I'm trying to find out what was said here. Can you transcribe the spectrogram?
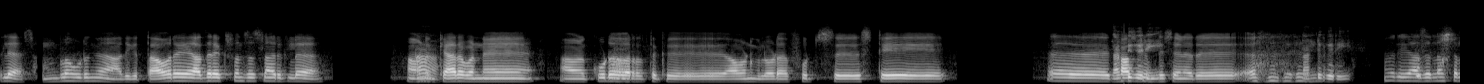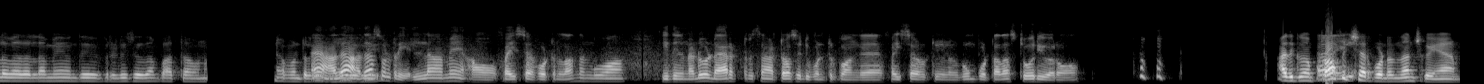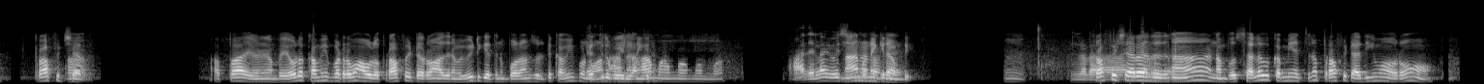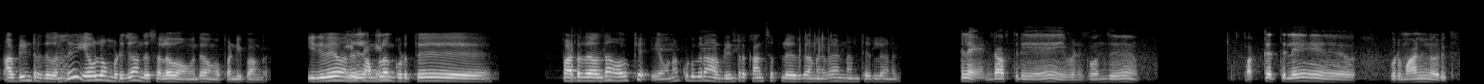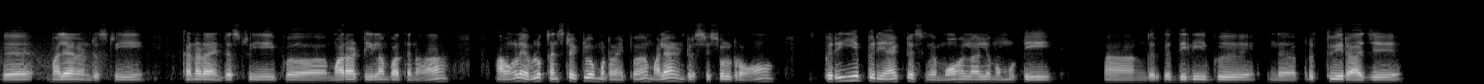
இல்ல சம்பளம் விடுங்க அதுக்கு தவிர அதர் எக்ஸ்பென்சஸ்லாம் இருக்குல்ல. அவனுக்கு. கேரவன்னு அவன் கூட. வர்றதுக்கு அவனுங்களோட ஃபுட்ஸு ஸ்டே நண்டுகறி. டிசைனரு மாதிரி அதெல்லாம் செலவு அதெல்லாமே வந்து ப்ரொடியூசர் தான் பார்த்தாகணும். என்ன பண்றது அதான் அதான் சொல்றேன். எல்லாமே அவன் ஃபைவ் ஸ்டார் ஹோட்டல்லாம் தங்குவான். இது நடுவில் டேரக்டர்ஸ் அட்ராசிட்டி பண்ணிட்டு இருப்பாங்க ஃபைவ் ஸ்டார் ஹோட்டல் ரூம் போட்டாதான் ஸ்டோரி வரும். அதுக்கு ப்ராஃபிட் ஷேர் போடுறதுதான் வச்சுக்கோங்க ப்ராஃபிட் ஷேர். அப்பா இவன் நம்ம எவ்வளவு கம்மி பண்றோமோ அவ்வளவு ப்ராஃபிட் வரும். அது நம்ம வீட்டுக்கு எடுத்துன்னு போலாம்னு சொல்லிட்டு கம்மி எடுத்துட்டு போயிடலாம். பண்ணுவான் ஆமா ஆமா ஆமா ஆமா அதெல்லாம் நான் நினைக்கிறேன். அப்படி. ப்ராஃபிட் ஷேரா இப்ப- இருந்ததுன்னா நம்ம செலவு கம்மியாச்சுன்னா ப்ராஃபிட் அதிகமா வரும். அப்படின்றது வந்து எவ்வளவு முடிஞ்சோ அந்த செலவு அவங்க வந்து அவங்க பண்ணிப்பாங்க. இதுவே வந்து சம்பளம் கொடுத்து பண்றதால தான் ஓகே எவனா கொடுக்குறான் அப்படின்ற கான்செப்ட்ல இருக்கானுங்களா என்னன்னு தெரியல எனக்கு. இல்ல எண்ட் ஆஃப் த்ரீ இவனுக்கு வந்து பக்கத்திலே ஒரு மாநிலம் இருக்கு. மலையாள இண்டஸ்ட்ரி கன்னடா இண்டஸ்ட்ரி இப்போ மராட்டிலாம் பார்த்தேன்னா அவங்களாம் எவ்வளோ கன்ஸ்ட்ரக்டிவாக பண்ணுறாங்க இப்போ மலையாள இண்டஸ்ட்ரி சொல்கிறோம் பெரிய பெரிய ஆக்டர்ஸுங்க மோகன்லால் மம்முட்டி ஆஹ் அங்க இருக்க திலீப் இந்த பிருத்விராஜ்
